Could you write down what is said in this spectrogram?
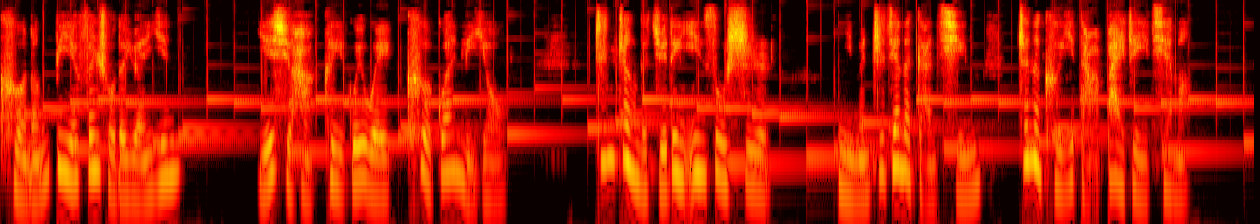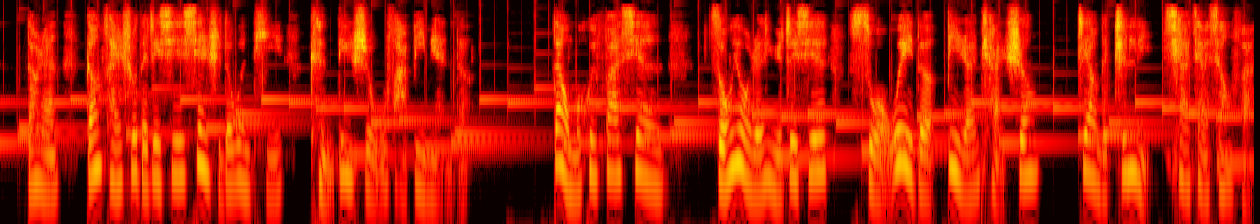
可能毕业分手的原因。也许哈可以归为客观理由，真正的决定因素是你们之间的感情真的可以打败这一切吗？当然，刚才说的这些现实的问题肯定是无法避免的，但我们会发现，总有人与这些所谓的必然产生这样的真理恰恰相反，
